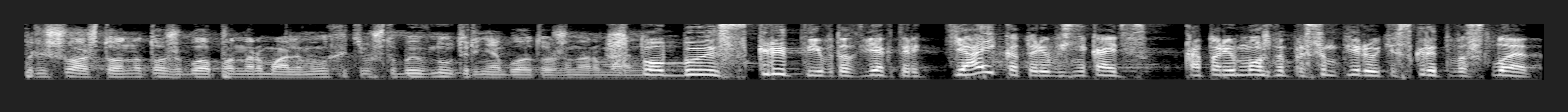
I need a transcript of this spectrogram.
пришла, что она тоже была по-нормальному. Мы хотим, чтобы и внутренняя была тоже нормальной. Чтобы скрытый вот этот вектор TI, который возникает, который можно просэмплировать из скрытого слоя,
